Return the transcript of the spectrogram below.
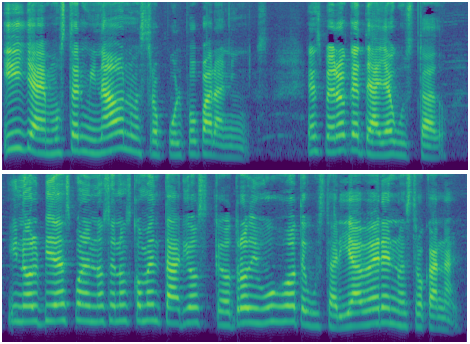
Y ya hemos terminado nuestro pulpo para niños. Espero que te haya gustado y no olvides ponernos en los comentarios qué otro dibujo te gustaría ver en nuestro canal.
